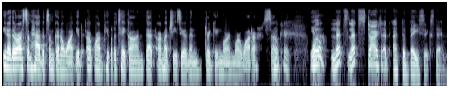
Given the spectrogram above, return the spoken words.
you know there are some habits i'm going to want you to I want people to take on that are much easier than drinking more and more water. So okay. yeah. well let's let's start at, at the basics then.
